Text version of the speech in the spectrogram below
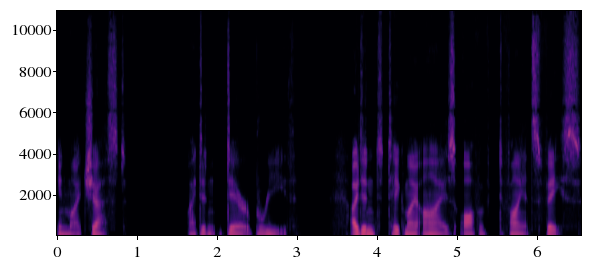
in my chest. I didn't dare breathe. I didn't take my eyes off of Defiant's face.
